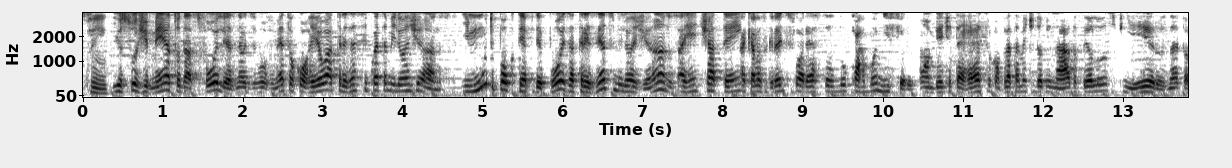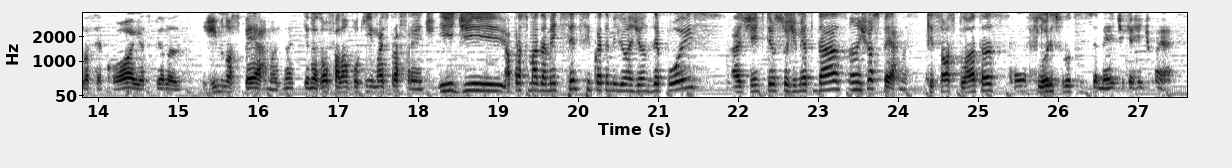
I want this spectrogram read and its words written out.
Sim. E o surgimento das folhas, né, o desenvolvimento ocorreu há 350 milhões de anos. E muito pouco tempo depois, há 300 milhões de anos, a gente já tem aquelas grandes florestas do carbonífero. Um ambiente terrestre completamente dominado pelos pinheiros, né, pelas sequoias, pelas gimnospermas, né, que nós vamos falar um pouquinho mais pra frente. E de aproximadamente 150 milhões de anos depois, a gente tem o surgimento das angiospermas, que são as plantas com flores, frutos e semente que a gente conhece.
